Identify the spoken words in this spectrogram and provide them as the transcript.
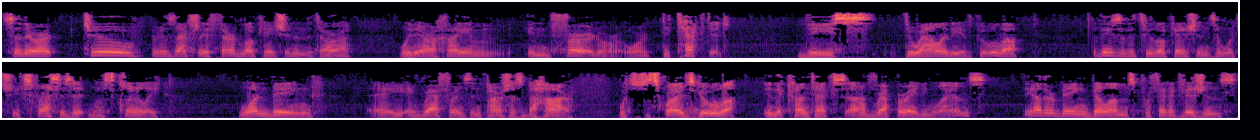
So there are two, there is actually a third location in the Torah where the Ohr HaChaim inferred or, or detected this duality of Geula, but these are the two locations in which he expresses it most clearly. One being a, a reference in Parshas Behar, which describes Geula in the context of reparating lands, the other being Bilam's prophetic visions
